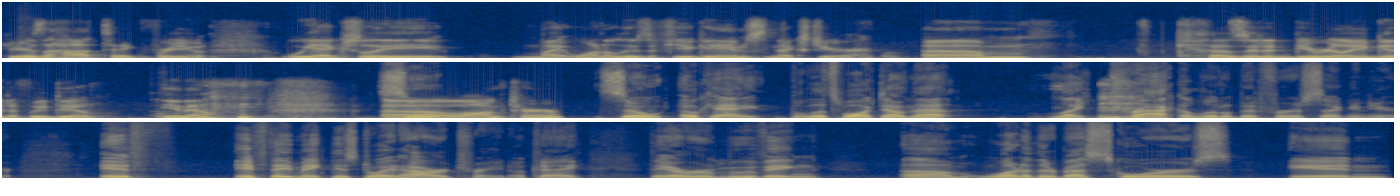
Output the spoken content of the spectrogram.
here's a hot take for you. We actually might want to lose a few games next year. Um because it'd be really good if we do, you know? So- uh, long term. So okay, but let's walk down that like track a little bit for a second here. If if they make this Dwight Howard trade, okay, they are removing um, one of their best scorers in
